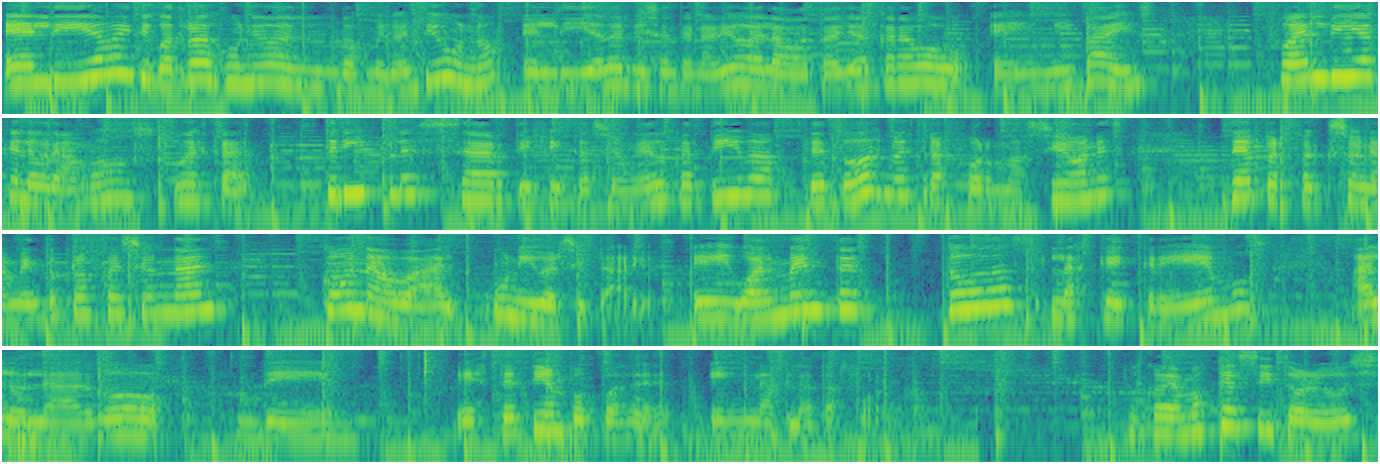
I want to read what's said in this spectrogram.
El día 24 de junio del 2021, el día del bicentenario de la batalla de Carabobo en mi país, fue el día que logramos nuestra triple certificación educativa de todas nuestras formaciones de perfeccionamiento profesional con aval universitario. E igualmente todas las que creemos a lo largo de este tiempo pues, en la plataforma. Recordemos que Citorush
